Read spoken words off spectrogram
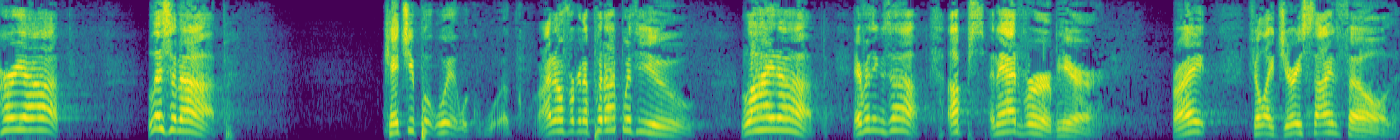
Hurry up. Listen up. Can't you put, I don't know if we're going to put up with you. Line up. Everything's up. Up's an adverb here. Right? Feel like Jerry Seinfeld.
